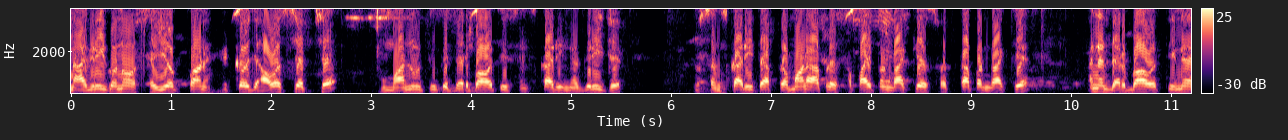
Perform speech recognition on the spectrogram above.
નાગરિકોનો સહયોગ પણ એટલો જ આવશ્યક છે. હું માનું છું કે દર્ભાવતી સંસ્કારી નગરી છે. તો સંસ્કારિતા પ્રમાણે આપણે સફાઈ પણ રાખીએ, સ્વચ્છતા પણ રાખીએ અને દર્ભાવતીને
